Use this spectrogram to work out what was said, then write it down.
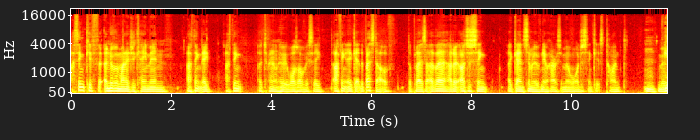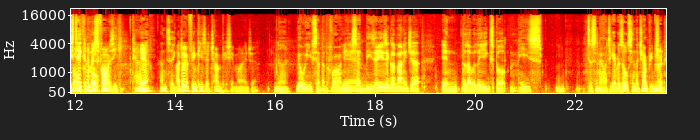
I think if another manager came in, I think they, I think uh, depending on who it was, obviously, I think they'd get the best out of the players that are there. I don't. I just think again, similar with Neil Harris at Millwall, I just think it's time to Mm. He's taken them as far as he can, Yeah. hasn't he? I don't think he's a championship manager. No. Well, you said that before. I mean, Yeah. you said he's a, he's a good manager in the lower leagues, but he's doesn't know how to get results in the championship. No.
